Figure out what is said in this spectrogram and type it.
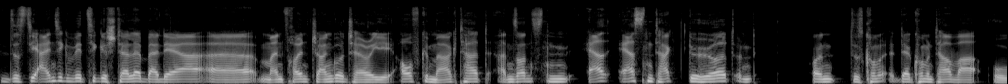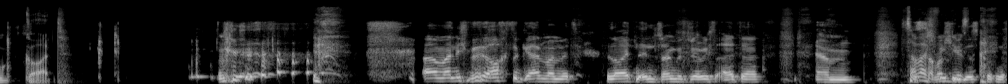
das ist die einzige witzige Stelle, bei der äh, mein Freund Django Terry aufgemerkt hat. Ansonsten er, ersten Takt gehört und, und das, der Kommentar war, oh Gott. Aber Mann, ich würde auch so gern mal mit Leuten in Django Jerrys Alter ähm. Savage-Videos gucken.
